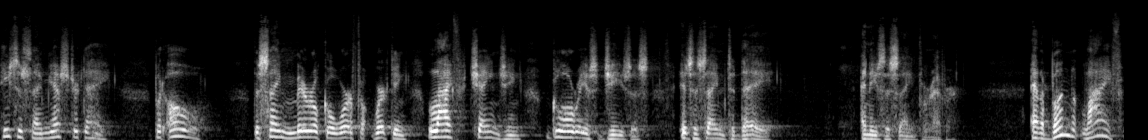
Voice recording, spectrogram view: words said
He's the same yesterday. But oh, the same miracle working, life changing, glorious Jesus is the same today. And he's the same forever. And abundant life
